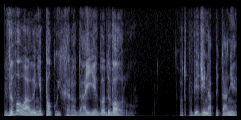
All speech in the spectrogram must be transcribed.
wywołały niepokój Heroda i jego dworu. Odpowiedzi na pytanie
